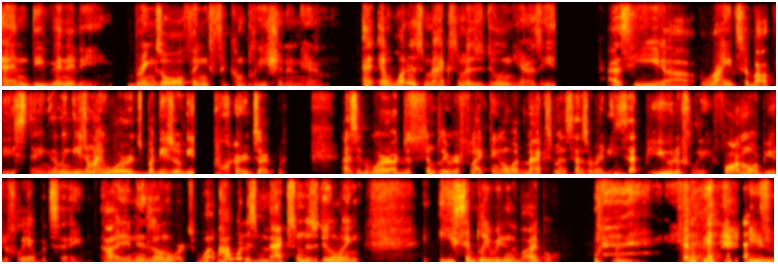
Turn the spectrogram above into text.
and divinity brings all things to completion in him. And, and what is Maximus doing here as he as he uh, writes about these things? I mean, these are my words, but these are these words are, as it were, are just simply reflecting on what Maximus has already said beautifully, far more beautifully, I would say, uh, in his own works. What, how, what is Maximus doing? He's simply reading the Bible. He's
